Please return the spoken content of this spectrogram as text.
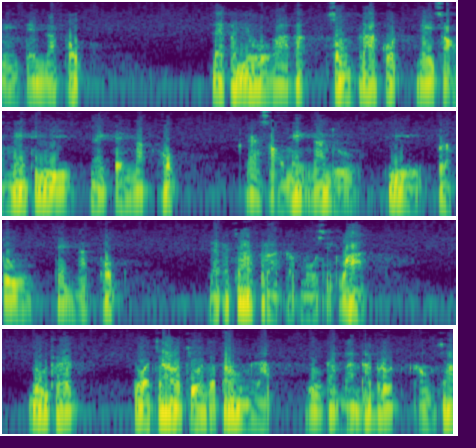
ในเต็นท์นัดพบ และพระเยโฮวาก็ทรงปรากฏในเสาเมฆที่ในเต็นท์นัดพบ และเสาเมฆนั้นอยู่ที่ประตูเต็นท์นัดพบ และพระเจ้าตรัสกับโมเสสว่า ดูเถิดตัวเจ้าจวนจะต้องหลับ อยู่กับบรรพบุรุษของเจ้า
